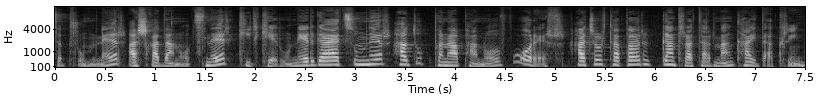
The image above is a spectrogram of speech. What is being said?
սփռումներ, աշխատանոցներ, քիրքերու ներկայացումներ, հատուկ փնապանով օրեր։ Հաջորդաբար գանտրատարնանք հայդակրին։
